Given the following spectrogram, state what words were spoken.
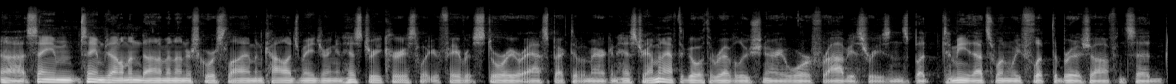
Uh, same same gentleman, Donovan underscore Sly. I'm in college majoring in history. Curious what your favorite story or aspect of American history. I'm gonna have to go with the Revolutionary War for obvious reasons, but to me, that's when we flipped the British off and said,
